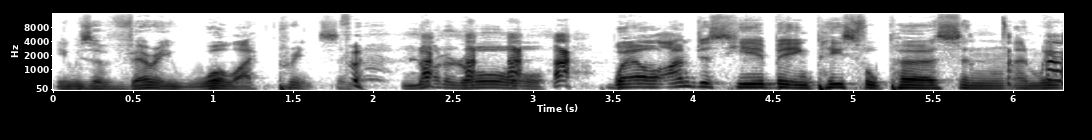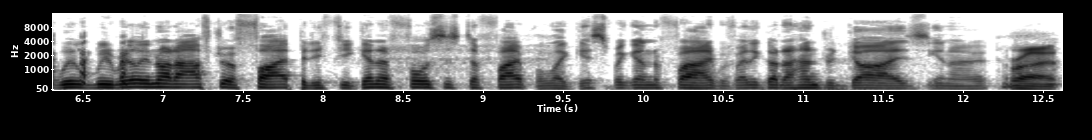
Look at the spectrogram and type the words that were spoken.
He was a very warlike prince, and not at all. Well, I'm just here being peaceful person, and we, we we're really not after a fight. But if you're going to force us to fight, well, I guess we're going to fight. We've only got hundred guys, you know. Right.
